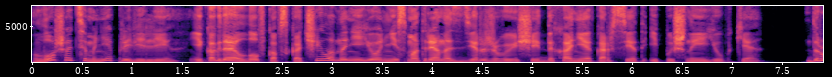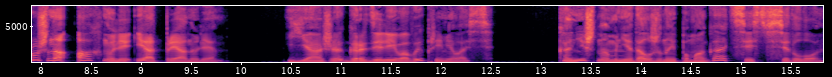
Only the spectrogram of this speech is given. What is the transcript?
Лошадь мне привели, и когда я ловко вскочила на нее, несмотря на сдерживающий дыхание корсет и пышные юбки, дружно ахнули и отпрянули. Я же горделиво выпрямилась. Конечно, мне должны помогать сесть в седло,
